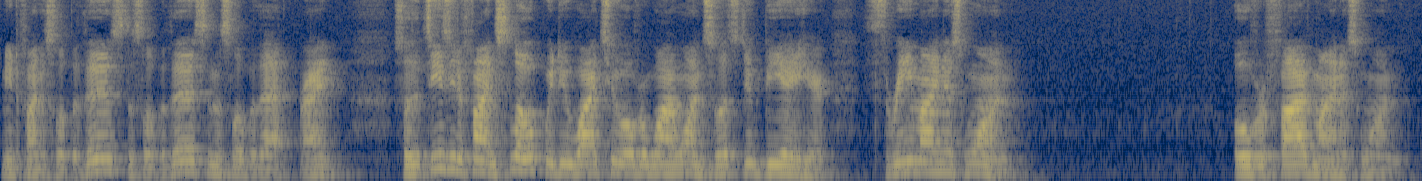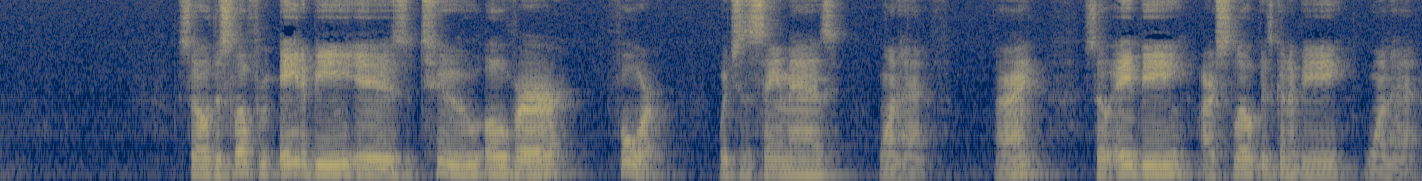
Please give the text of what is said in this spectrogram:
I need to find the slope of this, the slope of this, and the slope of that, right? So it's easy to find slope. We do y2 over y1. So let's do BA here. 3 minus 1 over 5 minus 1. So the slope from A to B is 2 over 4, which is the same as 1 half. All right? So AB, our slope is going to be 1 half.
